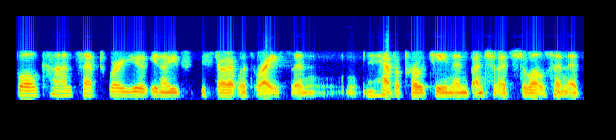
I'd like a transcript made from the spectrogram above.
bowl concept where you you know you, you start out with rice and have a protein and a bunch of vegetables, and it's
